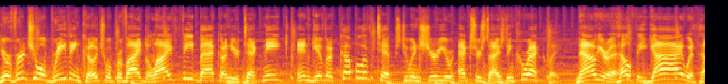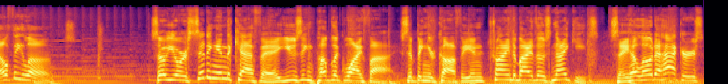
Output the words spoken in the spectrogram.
Your virtual breathing coach will provide live feedback on your technique and give a couple of tips to ensure you're exercising correctly. Now you're a healthy guy with healthy lungs. So you're sitting in the cafe using public Wi Fi, sipping your coffee, and trying to buy those Nikes. Say hello to hackers.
